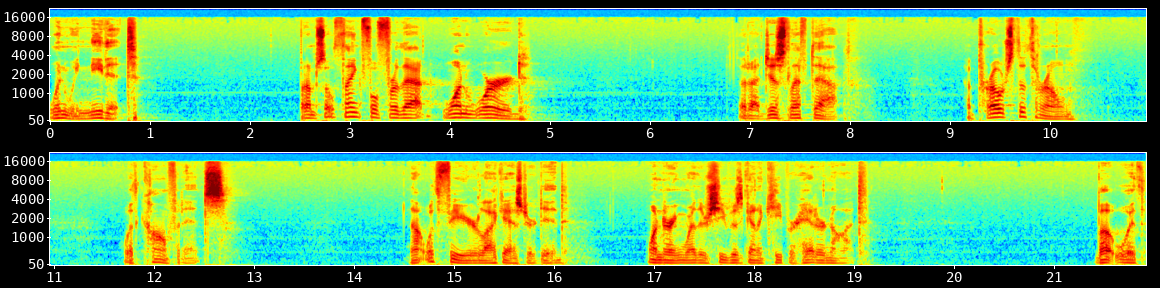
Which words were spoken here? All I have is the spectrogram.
when we need it. But I'm so thankful for that one word that I just left out. Approach the throne with confidence, not with fear like Esther did, wondering whether she was going to keep her head or not, but with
